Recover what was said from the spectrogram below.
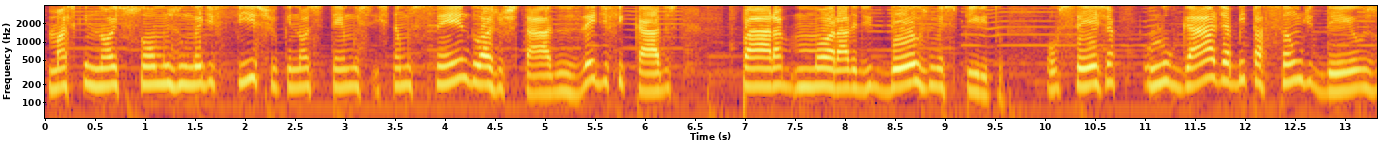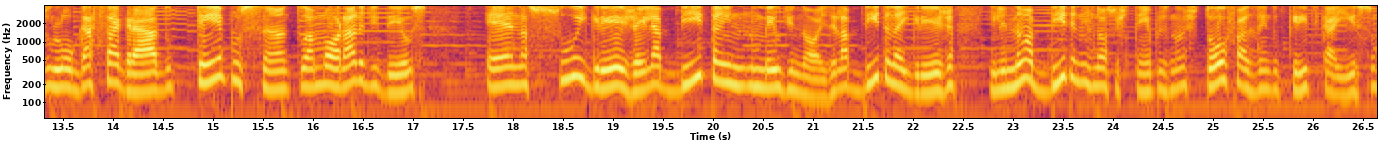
mas que nós somos um edifício que nós temos, estamos sendo ajustados, edificados para a morada de Deus no Espírito. Ou seja, o lugar de habitação de Deus, o lugar sagrado, o templo santo, a morada de Deus é na sua igreja, ele habita no meio de nós, ele habita na igreja, ele não habita nos nossos templos, não estou fazendo crítica a isso,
